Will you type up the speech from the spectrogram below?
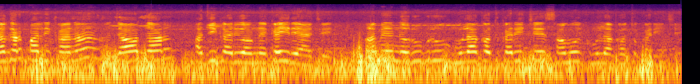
નગરપાલિકાના જવાબદાર અધિકારીઓ અમને કહી રહ્યા છે. અમે એનો રૂબરૂ મુલાકાત કરી છે, સામૂહિક મુલાકાતો કરી છે.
